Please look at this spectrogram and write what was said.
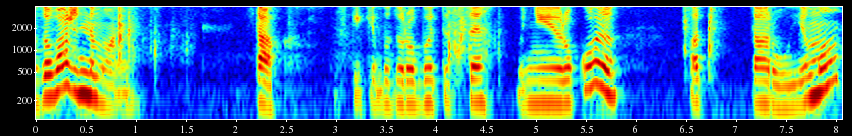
зауважень немає. Так, оскільки буду робити все однією рукою, атаруємо.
